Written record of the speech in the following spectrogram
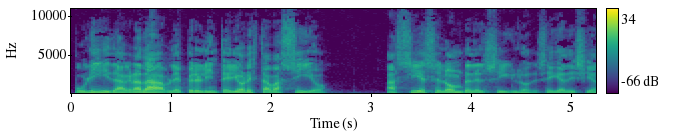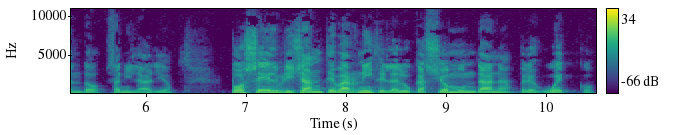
pulida, agradable, pero el interior está vacío. Así es el hombre del siglo, seguía diciendo San Hilario. Posee el brillante barniz de la educación mundana, pero es hueco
